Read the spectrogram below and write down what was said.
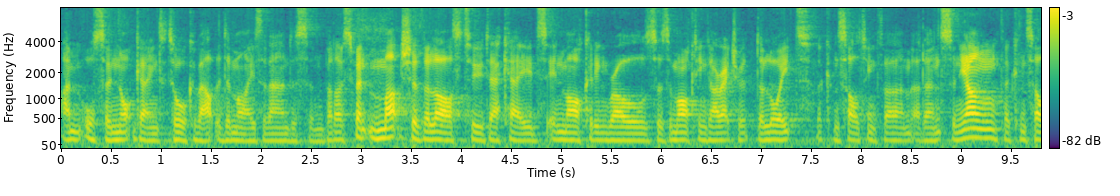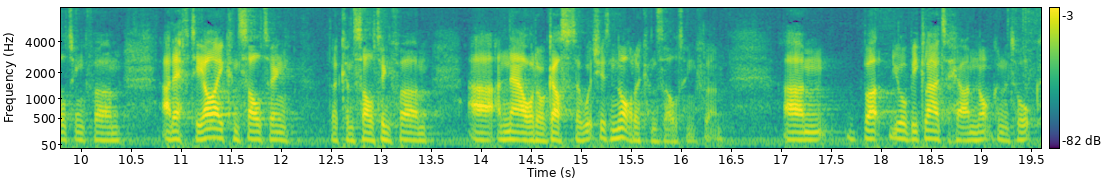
I'm also not going to talk about the demise of Andersen, but I've spent much of the last two decades in marketing roles as a marketing director at Deloitte, the consulting firm, at Ernst & Young, the consulting firm, at FTI Consulting, the consulting firm, uh, and now at Augusta, which is not a consulting firm. Um, but you'll be glad to hear I'm not going to talk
